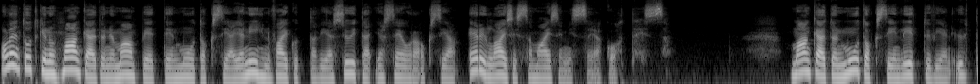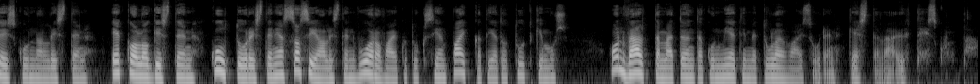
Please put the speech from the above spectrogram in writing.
Olen tutkinut maankäytön ja maanpietteen muutoksia ja niihin vaikuttavia syitä ja seurauksia erilaisissa maisemissa ja kohteissa. Maankäytön muutoksiin liittyvien yhteiskunnallisten, ekologisten, kulttuuristen ja sosiaalisten vuorovaikutuksien paikkatietotutkimus on välttämätöntä, kun mietimme tulevaisuuden kestävää yhteiskuntaa.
